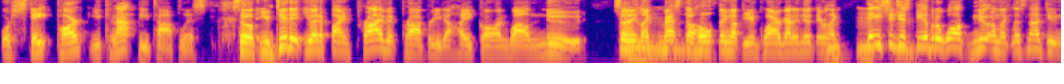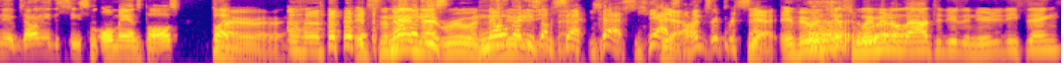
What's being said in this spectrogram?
or state park, you cannot be topless. So if you did it, you had to find private property to hike on while nude. So they like messed the whole thing up. The Inquirer got a it. They were like, Mm, they should just be able to walk nude. I'm like, let's not do nude because I don't need to see some old man's balls. But right, right, right, It's the men that Nobody's- ruin the Nobody's nudity thing. upset. Yes, yes, hundred Yeah, percent. Yeah, if it was just women allowed to do the nudity thing,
